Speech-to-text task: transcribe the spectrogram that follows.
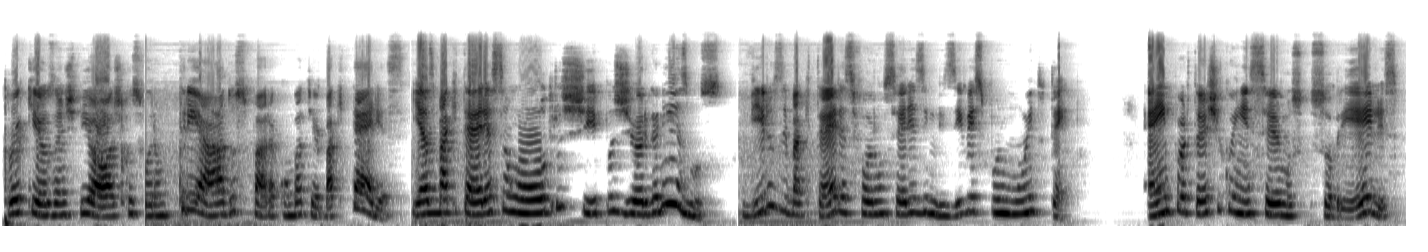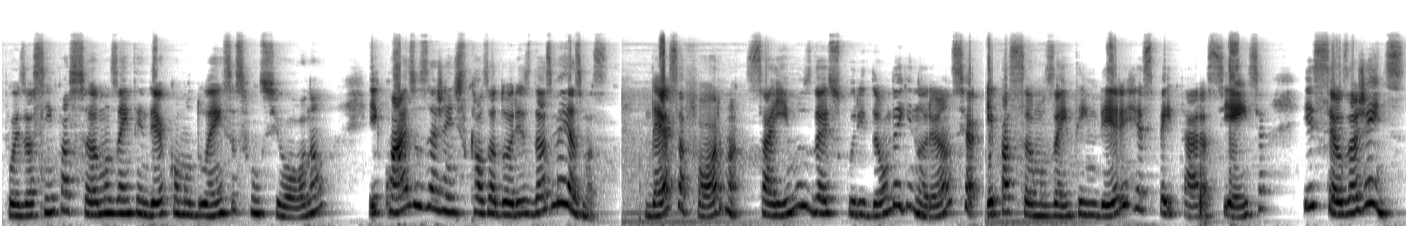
porque os antibióticos foram criados para combater bactérias. E as bactérias são outros tipos de organismos. Vírus e bactérias foram seres invisíveis por muito tempo. É importante conhecermos sobre eles, pois assim passamos a entender como doenças funcionam e quais os agentes causadores das mesmas. Dessa forma, saímos da escuridão da ignorância e passamos a entender e respeitar a ciência e seus agentes,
